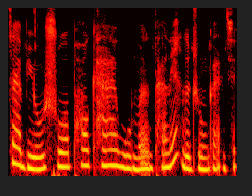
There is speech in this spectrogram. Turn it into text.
再比如说，抛开我们谈恋爱的这种感情，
